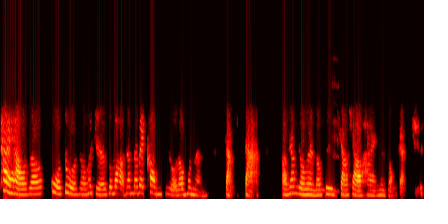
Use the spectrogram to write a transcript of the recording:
太好的时候，过度的时候，会觉得说我好像都被控制，我都不能长大，好像永远都是小小孩那种感觉。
